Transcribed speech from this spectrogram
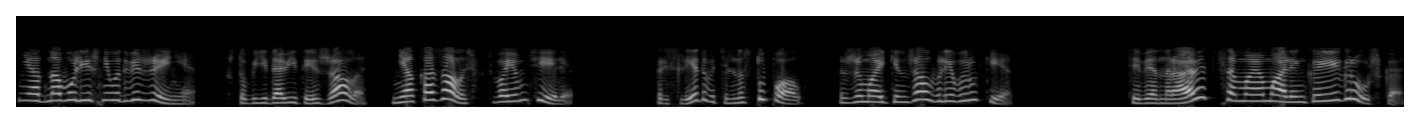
Ни одного лишнего движения, чтобы ядовитое жало не оказалось в твоем теле. Преследователь наступал, сжимая кинжал в левой руке. «Тебе нравится моя маленькая игрушка?»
